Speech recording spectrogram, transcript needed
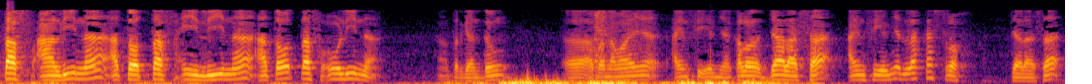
taf'alina atau taf'ilina atau taf'ulina. Nah, tergantung uh, apa namanya ain fiilnya. Kalau jalasa ain fiilnya adalah kasroh. Jalasa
